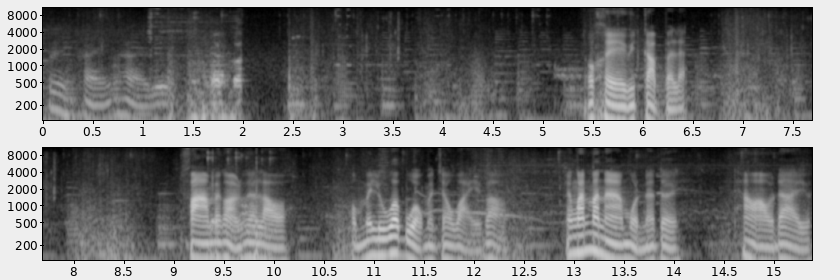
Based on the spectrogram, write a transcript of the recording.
เฮ้ยหายก็หายเลยแล้วก็โอเค วิทย์กลับไปแล้ว ฟาร์มไปก่อนเพื่อนเรา ผมไม่รู้ว่าบวกมันจะไหวเปล่ายังมัดมานาหมดนะเตยถ้าเอาได้อยู่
